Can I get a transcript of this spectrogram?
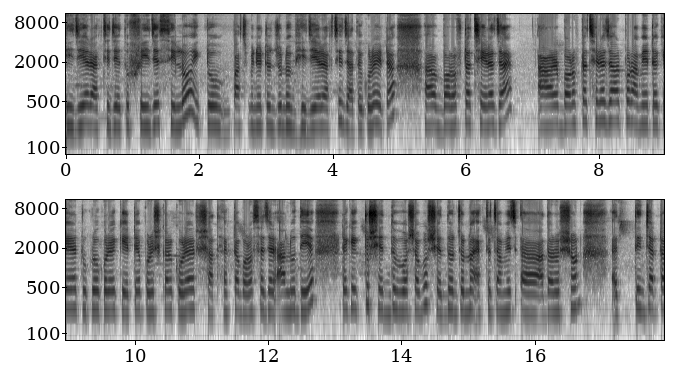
ভিজিয়ে রাখছি, যেহেতু ফ্রিজে ছিল, একটু পাঁচ মিনিটের জন্য ভিজিয়ে রাখছি যাতে করে এটা বরফটা ছেড়ে যায়। আর বরফটা ছেড়ে যাওয়ার পর আমি এটাকে টুকরো করে কেটে পরিষ্কার করে সাথে একটা বড় সাইজের আলু দিয়ে এটাকে একটু সেদ্ধ বসাবো। সেদ্ধর জন্য একটা চামচ আদা রসুন তিন চারটা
